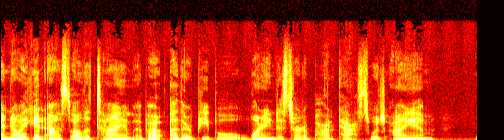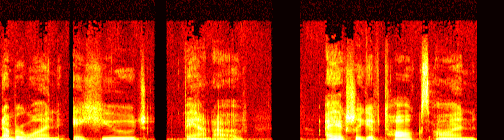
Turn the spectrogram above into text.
And now I get asked all the time about other people wanting to start a podcast, which I am, number one, a huge fan of. I actually give talks on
